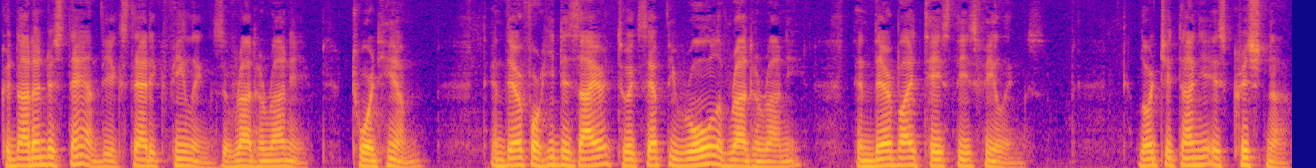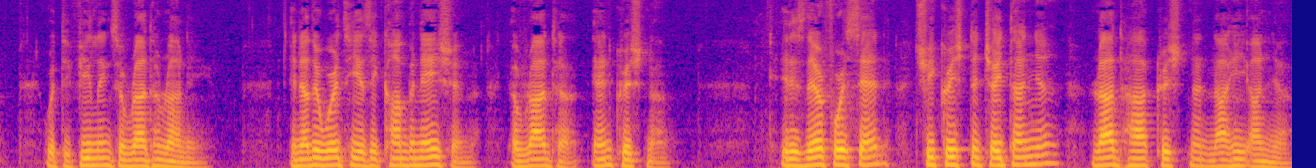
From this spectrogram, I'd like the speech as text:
could not understand the ecstatic feelings of Radharani toward him, and therefore he desired to accept the role of Radharani and thereby taste these feelings. Lord Chaitanya is Krishna with the feelings of Radharani. In other words, he is a combination of Radha and Krishna. It is therefore said, Sri Krishna Chaitanya, Radha Krishna Nahi Anya.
